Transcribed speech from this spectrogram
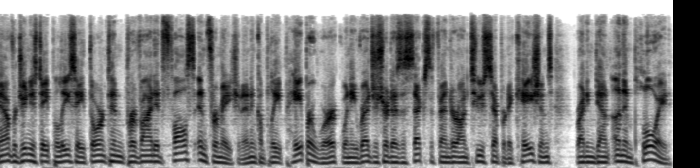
Now, Virginia State Police say Thornton provided false information and incomplete paperwork when he registered as a sex offender on two separate occasions, writing down unemployed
